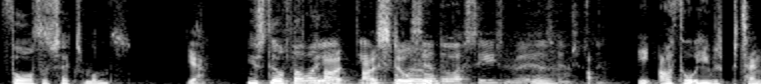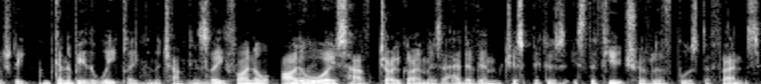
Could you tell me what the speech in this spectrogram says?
four to six months? Yeah, You still felt like I- I still thought thought- the last season. Really, that's interesting. I thought he was potentially going to be the weak link in the Champions mm. League final. I'd Really? always have Joe Gomez ahead of him just because it's the future of Liverpool's defence.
